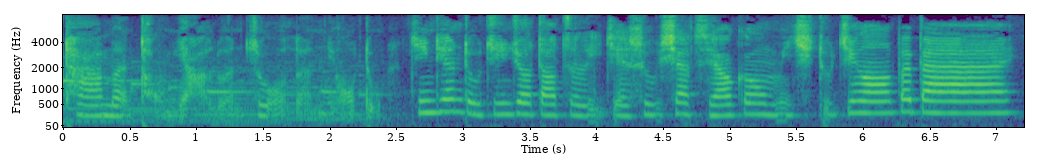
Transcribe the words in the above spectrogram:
他们同亚伦做了牛犊。今天读经就到这里结束，下次要跟我们一起读经哦，拜拜。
